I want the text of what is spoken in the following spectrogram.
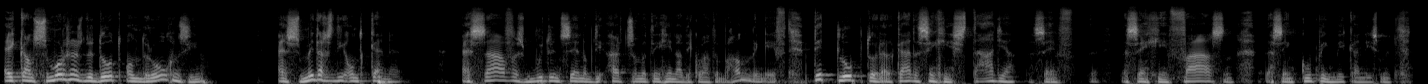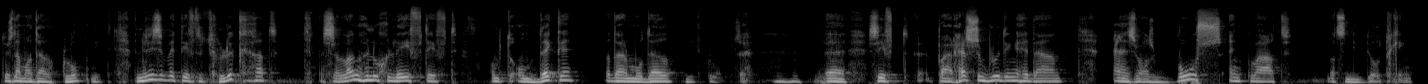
Hij kan s'morgens de dood onder ogen zien en smiddags die ontkennen. En s'avonds boedend zijn op die arts omdat hij geen adequate behandeling heeft. Dit loopt door elkaar. Dat zijn geen stadia, dat zijn, dat zijn geen fasen, dat zijn copingmechanismen. Dus dat model klopt niet. En Elisabeth heeft het geluk gehad dat ze lang genoeg geleefd heeft om te ontdekken dat haar model niet klopte. Mhm. Eh, ze heeft een paar hersenbloedingen gedaan en ze was boos en kwaad omdat ze niet doodging.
